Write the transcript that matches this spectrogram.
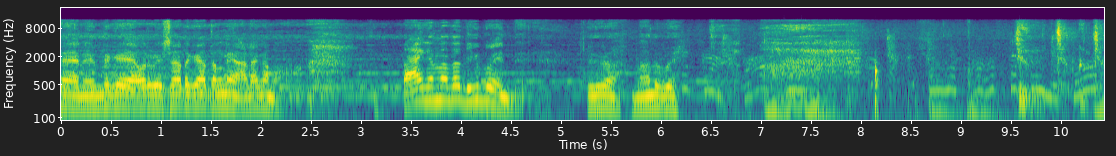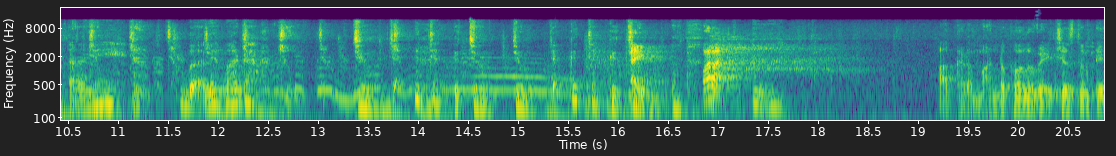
నేను ఎందుకు ఎవరి విషాదగాథల్ని అడగను? తాగిందంతా దిగిపోయింది. ఇదిగో మందు పోయి. అరే, భలే పాట జుమ్ చక్ చక్ జుమ్ జుమ్ చక్ చక్ ఏయ్, జుమ్. పోరా. అక్కడ మండపంలో వెయిట్ చేస్తుంటే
